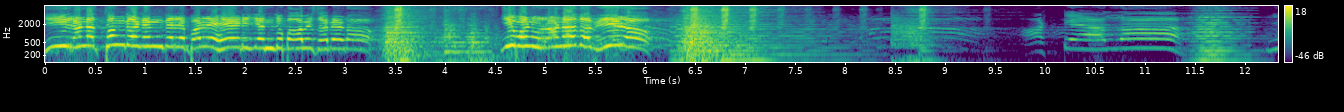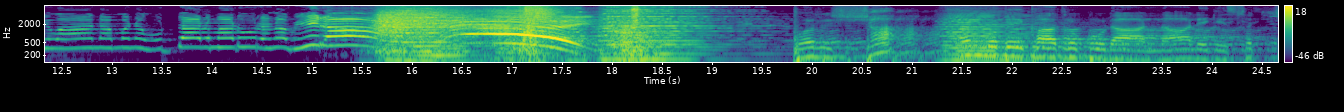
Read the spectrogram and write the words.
ಈ ರಣತಂಗನೆಂದರೆ ಬರೆ ಹೇಳಿ ಎಂದು ಭಾವಿಸಬೇಡ. ಇವನು ರಣದ ವೀರ. ಸ್ವಚ್ಛ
